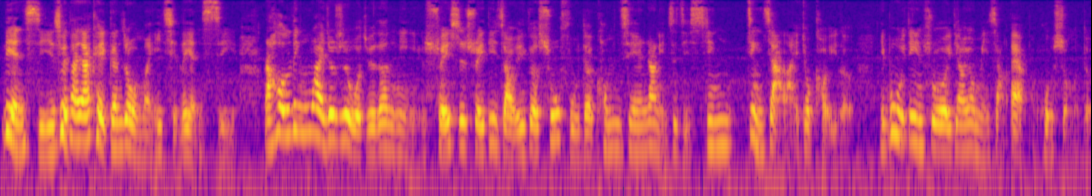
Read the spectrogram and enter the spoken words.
练习，所以大家可以跟着我们一起练习。然后另外就是，我觉得你随时随地找一个舒服的空间，让你自己心静下来就可以了。你不一定说一定要用冥想 App 或什么的。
